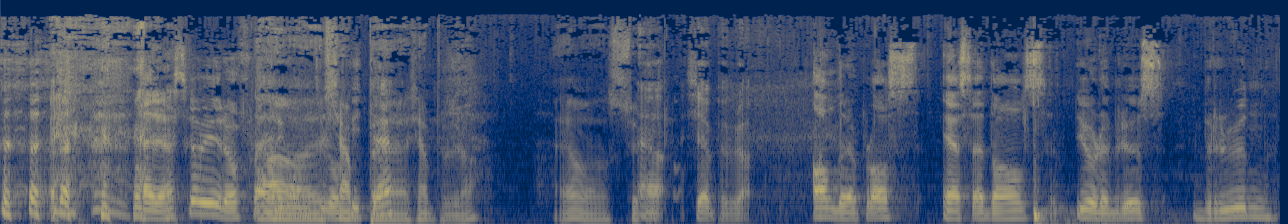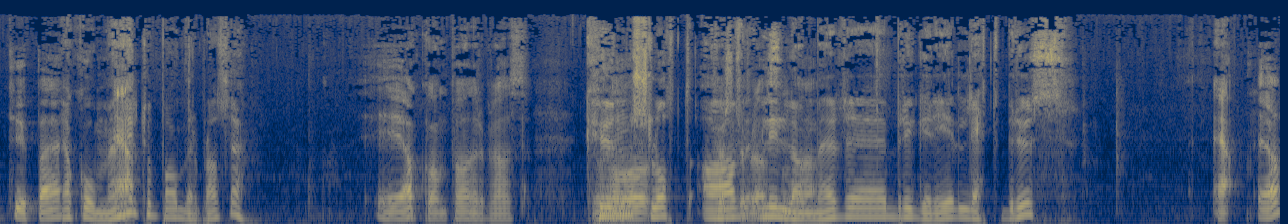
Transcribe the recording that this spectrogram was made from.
Dette skal vi gjøre flere Ja, ganger. kjempe, kjempebra. Det var Ja, kjempebra. Andreplass Esedals julebrus. Brun type. Ja, kom Ja. helt opp på andreplass, ja. Ja. Kom på andreplass. Kun slått av Lillehammer da. bryggeri lettbrus. Ja. ja.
